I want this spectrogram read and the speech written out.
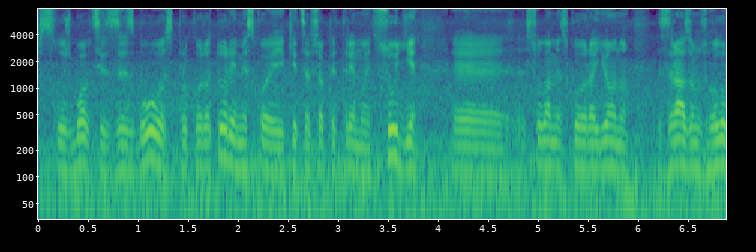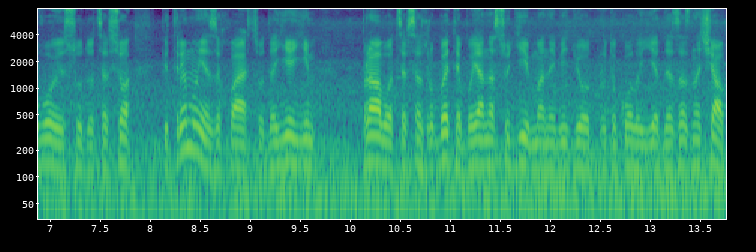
службовці з СБУ, з прокуратури міської, які це все підтримують, судді е, Солом'янського району разом з головою суду, це все підтримує захватство, дає їм право це все зробити, бо я на суді, в мене відео протоколи є, де зазначав,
